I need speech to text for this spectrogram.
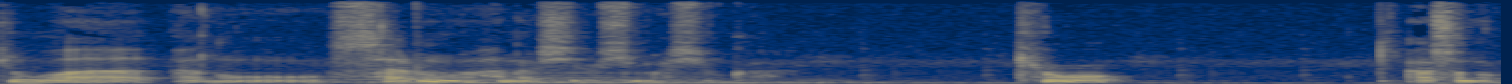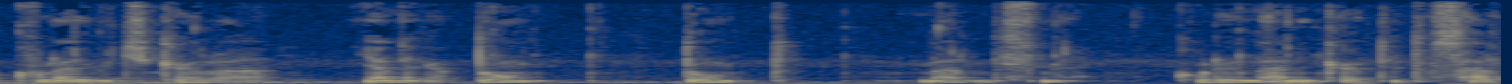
今日はあの猿の話をしましょうか。今日朝の暗いうちから屋根がドンドンとなるんですね。これ何かというと猿、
